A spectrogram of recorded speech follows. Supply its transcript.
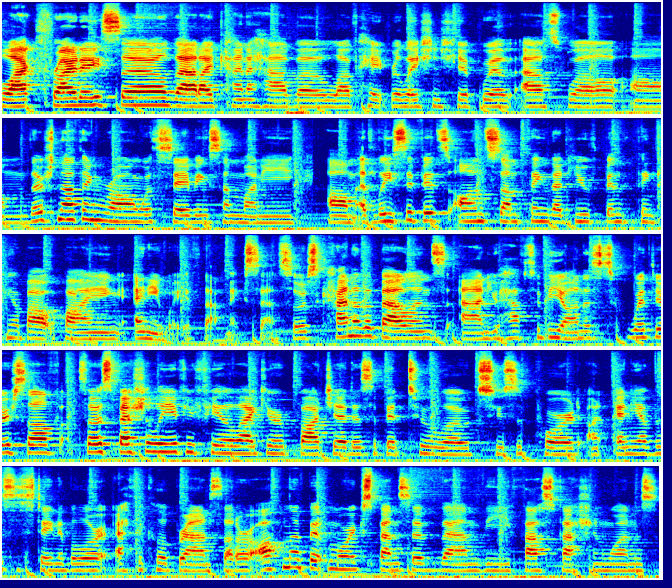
Black Friday sale that I kind of have a love hate relationship with as well. Um, there's nothing wrong with saving some money, um, at least if it's on something that you've been thinking about buying anyway, if that makes sense. So it's kind of a balance and you have to be honest with yourself. So, especially if you feel like your budget is a bit too low to support on any of the sustainable or ethical brands that are often a bit more expensive than the fast fashion ones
